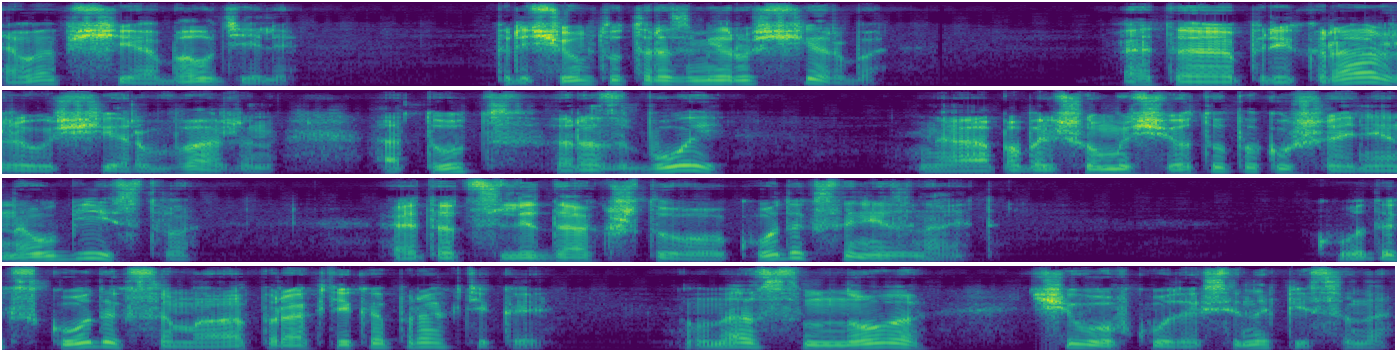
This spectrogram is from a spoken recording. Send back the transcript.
Вообще обалдели. Причем тут размер ущерба? Это при краже ущерб важен, а тут разбой, а по большому счету покушение на убийство. Этот следак что, кодекса не знает? Кодекс кодексом, а практика практикой. У нас много чего в кодексе написано,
